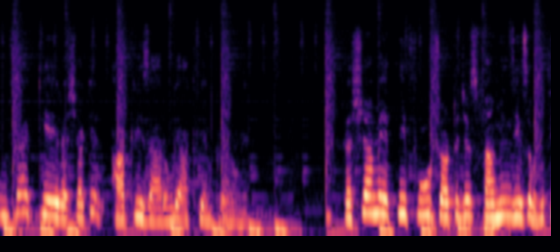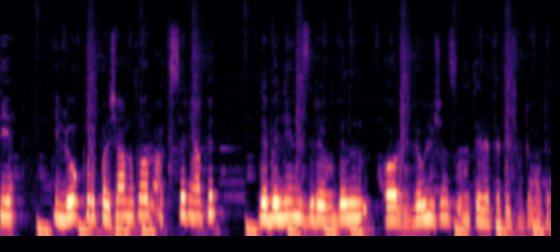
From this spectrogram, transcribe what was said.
इनफैक्ट ये रशिया के आखिरी जार होंगे, आखिरी एम्पर होंगे। रशिया में इतनी फ़ूड शॉर्टेजेस फैमिन ये सब होती है। कि लोग पूरे परेशान होते और अक्सर यहाँ पे रेबेलियंस रेबल और रेवोल्यूशंस होते रहते थे छोटे मोटे।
